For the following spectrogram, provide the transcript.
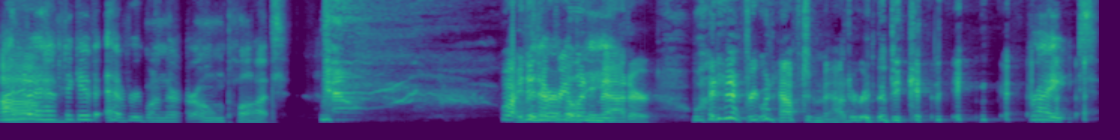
why did I have to Um, give everyone their own plot? Why did everyone matter? Why did everyone have to matter in the beginning? Right.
